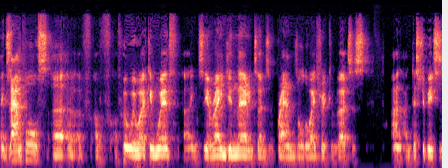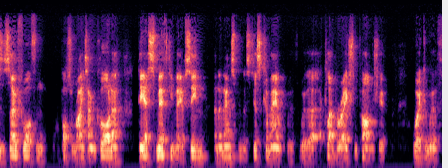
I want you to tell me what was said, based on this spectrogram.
examples uh, of, of, of, who we're working with. Uh, you'll see a range in there in terms of brands all the way through converters and, and distributors and so forth. And bottom right hand corner, DS Smith, you may have seen an announcement that's just come out with, with a, a collaboration partnership working with,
